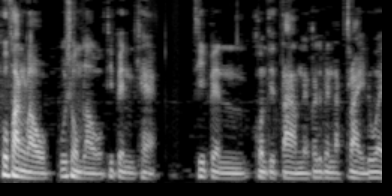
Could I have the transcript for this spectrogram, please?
ผู้ฟังเราผู้ชมเราที่เป็นแขกที่เป็นคนติดตามเนี่ยก็จะเป็นนักไตรด้วย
